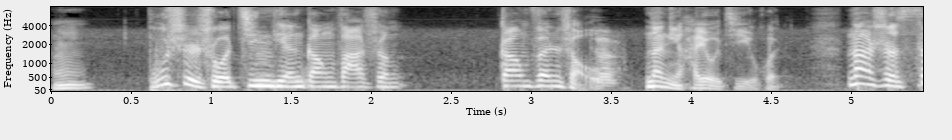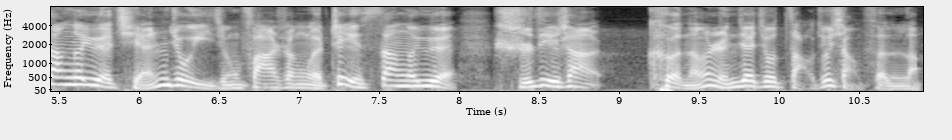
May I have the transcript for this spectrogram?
嗯，不是说今天刚发生，刚分手，那你还有机会。那是三个月前就已经发生了，这三个月实际上可能人家就早就想分了，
